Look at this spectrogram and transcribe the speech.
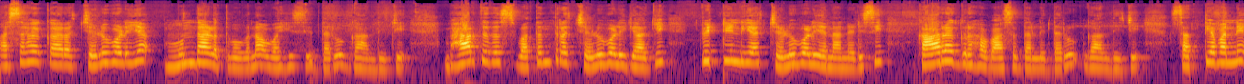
ಅಸಹಕಾರ ಚಳುವಳಿಯ ಮುಂದಾಳತ್ವವನ್ನು ವಹಿಸಿದ್ದರು ಗಾಂಧೀಜಿ. ಭಾರತದ ಸ್ವತಂತ್ರ ಚಳುವಳಿಗಾಗಿ ಕ್ವಿಟ್ ಇಂಡಿಯಾ ಚಳುವಳಿಯನ್ನು ನಡೆಸಿ ಕಾರಾಗೃಹವಾಸದಲ್ಲಿದ್ದರು ಗಾಂಧೀಜಿ. ಸತ್ಯವನ್ನೇ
